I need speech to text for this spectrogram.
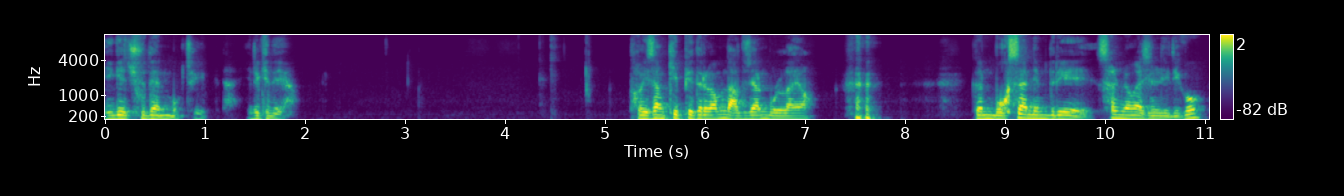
이게 주된 목적입니다. 이렇게 돼요. 더 이상 깊이 들어가면 나도 잘 몰라요. 그건 목사님들이 설명하실 일이고,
